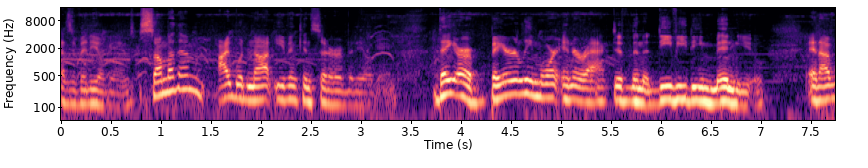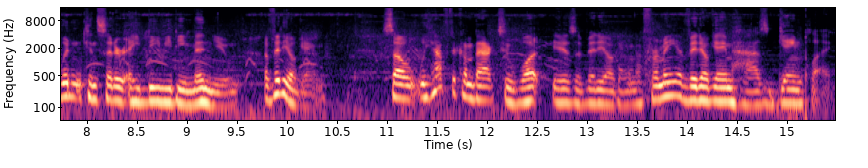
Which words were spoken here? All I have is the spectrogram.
as video games. Some of them I would not even consider a video game. They are barely more interactive than a DVD menu, and I wouldn't consider a DVD menu a video game. So we have to come back to what is a video game. For me, a video game has gameplay.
